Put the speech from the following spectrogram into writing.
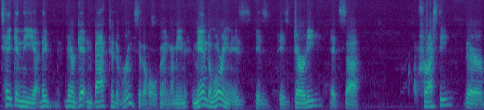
taken the uh, they they're getting back to the roots of the whole thing. I mean, Mandalorian is is is dirty. It's uh, crusty. They're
